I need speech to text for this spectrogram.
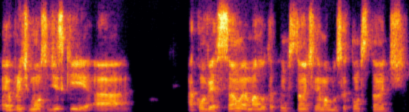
É, o Print Monstro diz que a, a conversão é uma luta constante, né? uma busca constante.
